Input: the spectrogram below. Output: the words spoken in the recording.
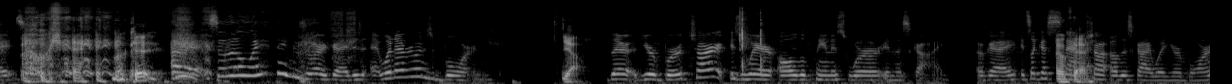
right so Okay. Okay. okay so the way things work right is when everyone's born Yeah. their your birth chart is where all the planets were in the sky okay it's like a Okay. snapshot of this guy when you're born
